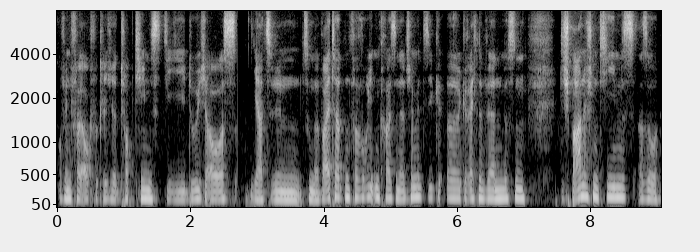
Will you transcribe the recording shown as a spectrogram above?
Auf jeden Fall auch wirkliche Top-Teams, die durchaus ja zu den, zum erweiterten Favoritenkreis in der Champions League äh, gerechnet werden müssen. Die spanischen Teams, also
